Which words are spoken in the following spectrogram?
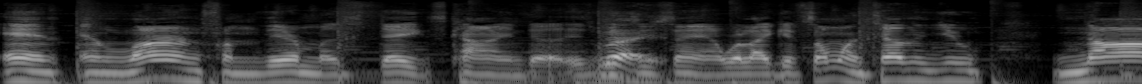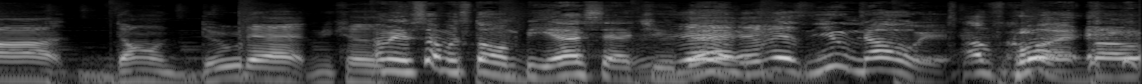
And and learn from their mistakes. Kinda is what right. you're saying. Where like if someone telling you, nah, don't do that because I mean if someone's throwing BS at you, yeah, if it's you know it, of course, bro.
